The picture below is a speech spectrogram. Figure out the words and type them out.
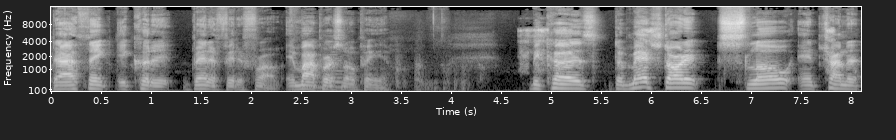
that I think it could have benefited from, in my mm-hmm. personal opinion. Because the match started slow and trying to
